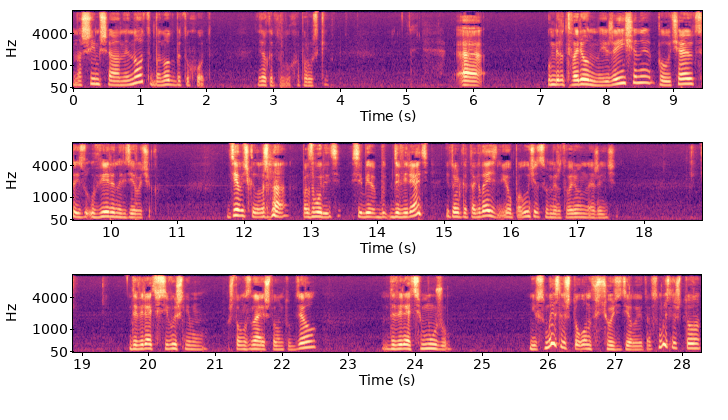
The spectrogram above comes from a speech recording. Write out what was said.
Нашим шааненот, банот бетухот. Не знаю, как это плохо по-русски. А умиротворенные женщины получаются из уверенных девочек. Девочка должна позволить себе доверять, и только тогда из нее получится умиротворенная женщина доверять Всевышнему, что он знает, что он тут делал, доверять мужу. Не в смысле, что он все сделает, а в смысле, что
